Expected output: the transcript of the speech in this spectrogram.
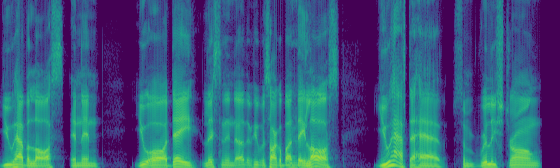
you have a loss, and then you all day listening to other people talk about they mm-hmm. loss. You have to have some really strong,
